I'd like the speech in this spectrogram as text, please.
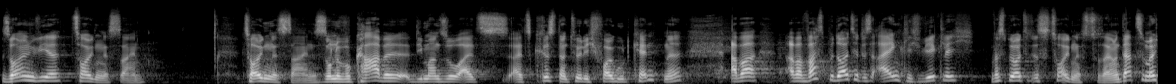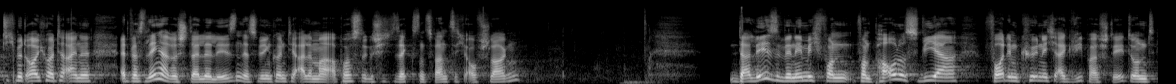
sollen wir Zeugnis sein. Zeugnis sein. Das ist so eine Vokabel, die man so als, als Christ natürlich voll gut kennt. Ne? Aber, aber was bedeutet es eigentlich wirklich, was bedeutet es, Zeugnis zu sein? Und dazu möchte ich mit euch heute eine etwas längere Stelle lesen. Deswegen könnt ihr alle mal Apostelgeschichte 26 aufschlagen. Da lesen wir nämlich von, von Paulus, wie er vor dem König Agrippa steht. Und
